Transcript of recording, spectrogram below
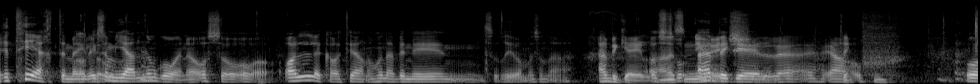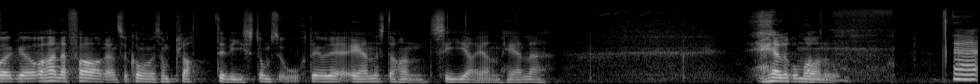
irriterte meg liksom gjennomgående også over alle karakterene. Hun er venninnen som driver med sånne Abigail. Abigail eh, ja, uff. Og, og, han er faren som kommer med sånn platte visdomsord. Det er jo det eneste han sier gjennom hele hele romanen. Uh,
